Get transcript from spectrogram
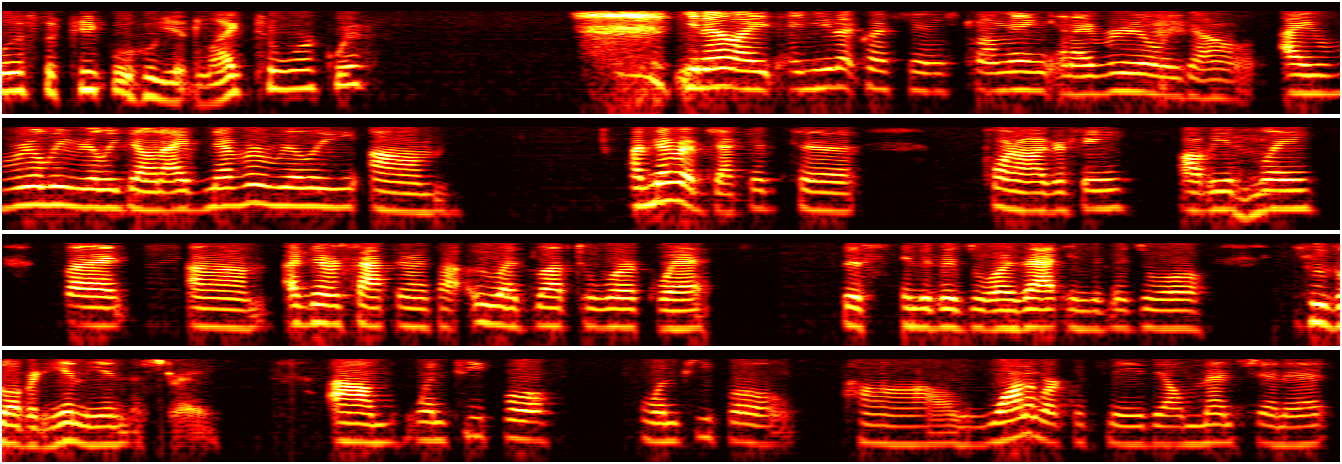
list of people who you'd like to work with? You know, I I knew that question was coming, and I really don't. I really, really don't. I've never really, um, I've never objected to pornography, obviously, but um I've never sat there and thought, "Ooh, I'd love to work with this individual or that individual who's already in the industry." Um when people when people uh want to work with me, they'll mention it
